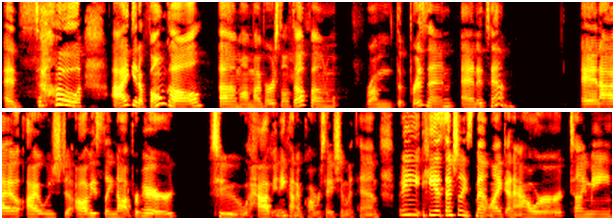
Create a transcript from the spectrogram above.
and so I get a phone call um, on my personal cell phone from the prison, and it's him. And I, I was obviously not prepared to have any kind of conversation with him. But he, he essentially spent like an hour telling me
